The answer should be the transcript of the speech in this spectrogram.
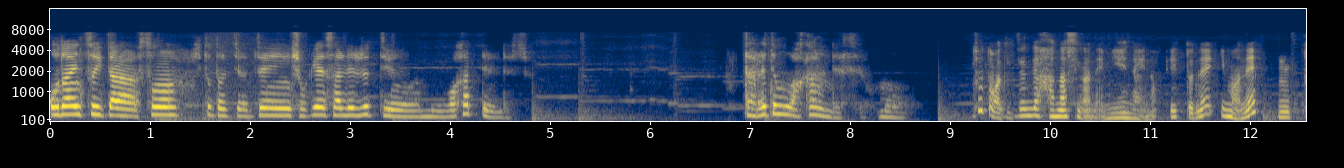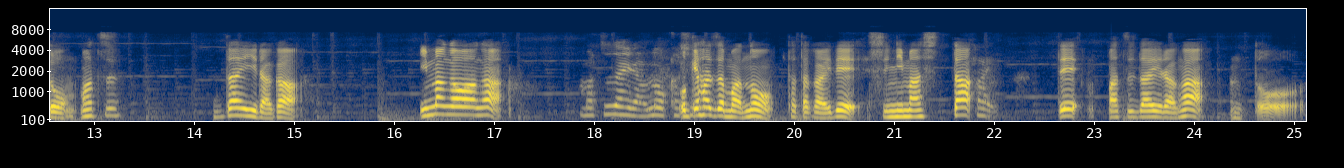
お題についたら、その人たちは全員処刑されるっていうのがもう分かってるんですよ。誰でも分かるんですよ、もちょっと待って、全然話がね、見えないの。えっとね、今ね、うんと、松平が、今川が、う。松平の家桶狭間の戦いで死にました。はい。で、松平が、うんと、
